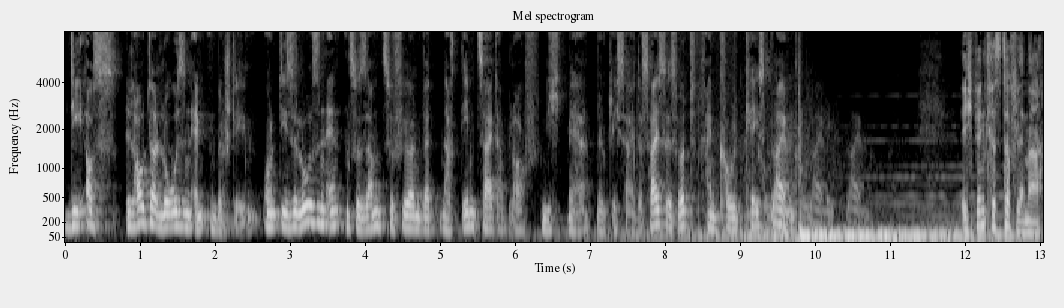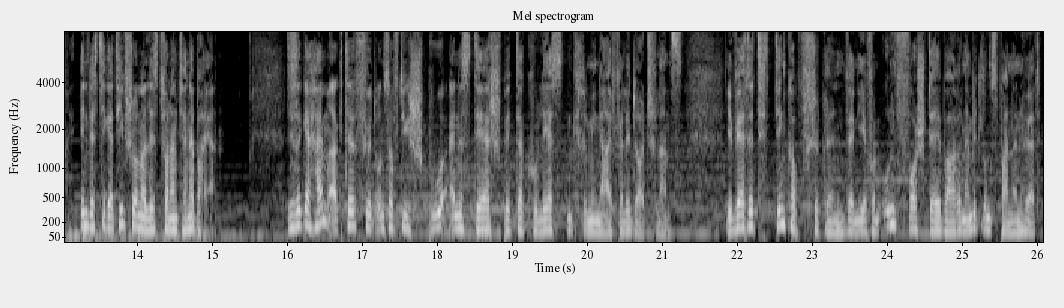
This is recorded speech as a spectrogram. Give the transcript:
die aus lauter losen Enden bestehen. Und diese losen Enden zusammenzuführen, wird nach dem Zeitablauf nicht mehr möglich sein. Das heißt, es wird ein Cold Case bleiben. Ich bin Christoph Lemmer, Investigativjournalist von Antenne Bayern. Diese Geheimakte führt uns auf die Spur eines der spektakulärsten Kriminalfälle Deutschlands. Ihr werdet den Kopf schütteln, wenn ihr von unvorstellbaren Ermittlungspannen hört.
